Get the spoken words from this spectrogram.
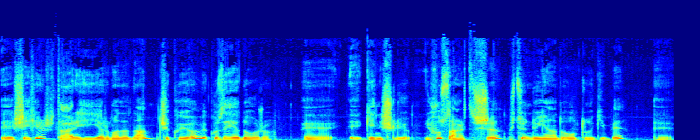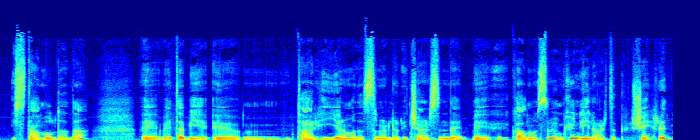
E, şehir tarihi yarımadadan çıkıyor ve kuzeye doğru e, e, genişliyor. Nüfus artışı bütün dünyada olduğu gibi e, İstanbul'da da e, ve tabii e, tarihi yarımada sınırları içerisinde e, kalması mümkün değil artık şehrin.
